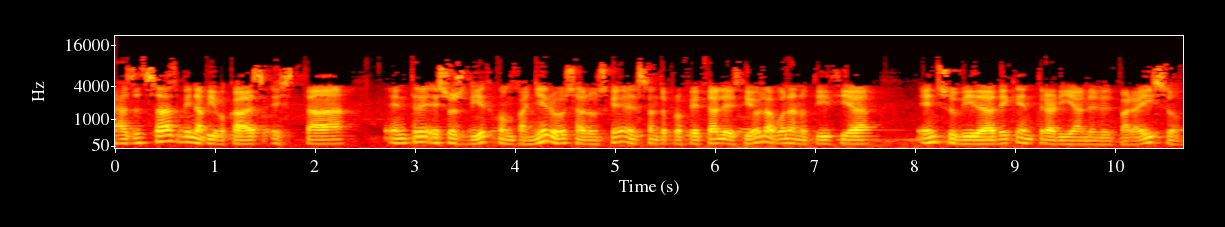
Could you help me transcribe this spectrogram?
Hazrat Saad bin Abi Waqas está entre esos diez compañeros a los que el santo profeta les dio la buena noticia en su vida de que entrarían en el paraíso.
